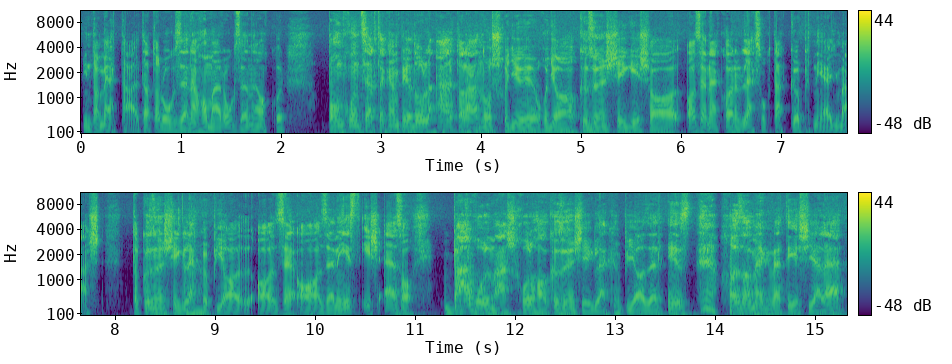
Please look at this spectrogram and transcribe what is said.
mint a metal. Tehát a rockzene, ha már rockzene, akkor punk koncerteken például általános, hogy, hogy a közönség és a, a zenekar leszokták köpni egymást. Tehát a közönség leköpi a, a, a zenészt, és ez a bárhol máshol, ha a közönség leköpi a zenészt, az a megvetés jele.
